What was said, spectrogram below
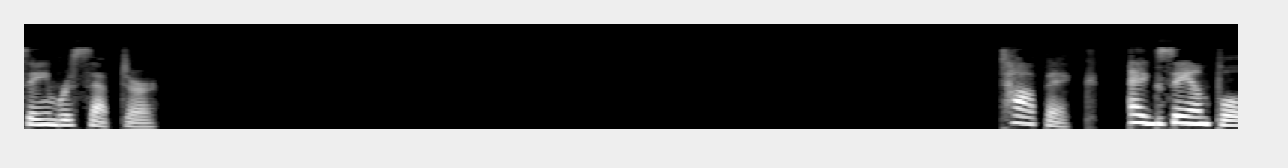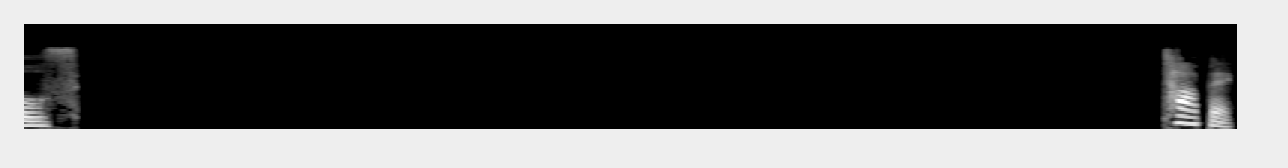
same receptor. Topic. Examples Topic:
